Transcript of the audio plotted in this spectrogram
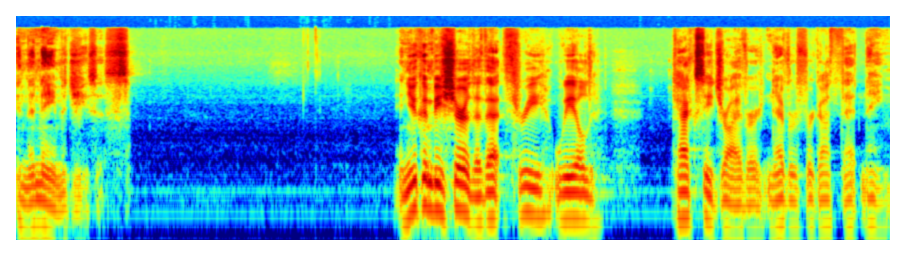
in the name of Jesus. And you can be sure that that three wheeled taxi driver never forgot that name.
